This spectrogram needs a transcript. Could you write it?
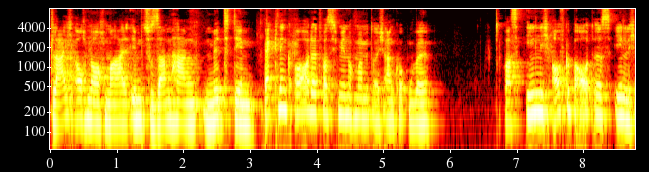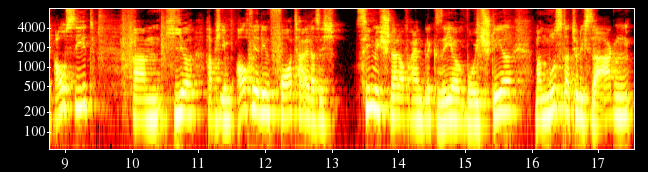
Gleich auch nochmal im Zusammenhang mit dem Backlink Audit, was ich mir nochmal mit euch angucken will. Was ähnlich aufgebaut ist, ähnlich aussieht. Ähm, hier habe ich eben auch wieder den Vorteil, dass ich ziemlich schnell auf einen Blick sehe, wo ich stehe. Man muss natürlich sagen,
